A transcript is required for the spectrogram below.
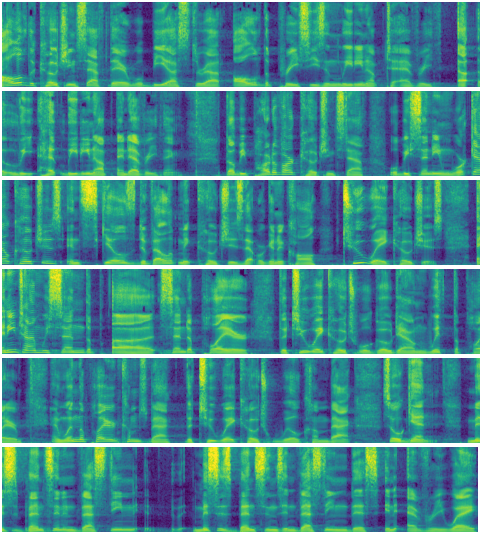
All of the coaching staff there will be us throughout all of the preseason leading up to every uh, leading up and everything. They'll be part of our coaching staff. We'll be sending workout coaches and skills development coaches that we're going to call two-way coaches. Anytime we send the uh, send a player, the two-way coach will go down with the player, and when the player comes back, the two-way coach will come back. So again, Mrs. Benson investing Mrs. Benson's investing this in every way.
